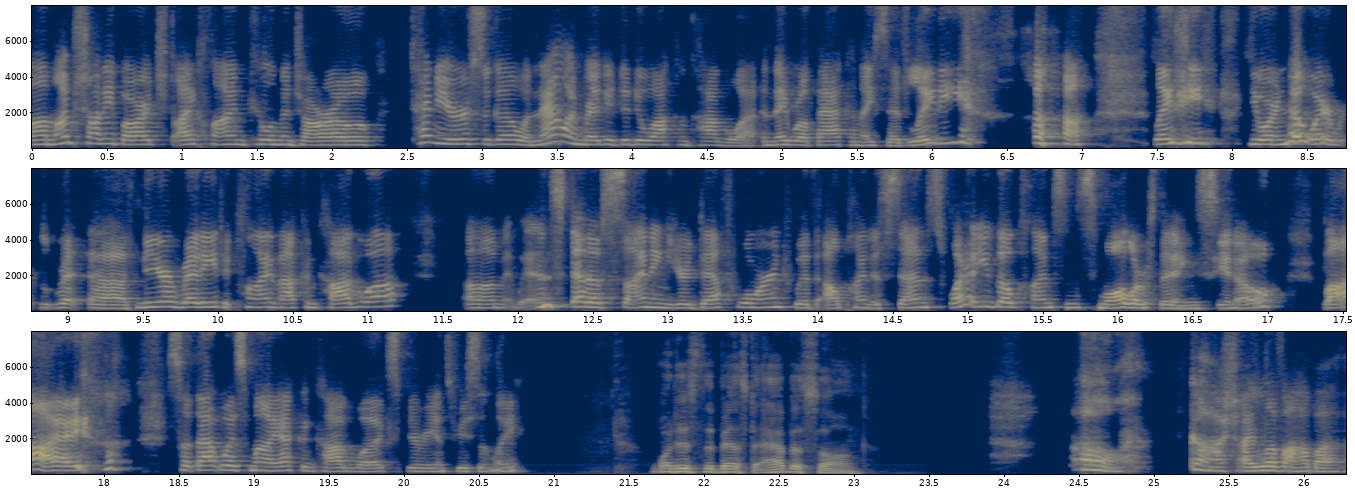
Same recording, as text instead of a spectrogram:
um, I'm Shadi Bartsch. I climbed Kilimanjaro 10 years ago and now I'm ready to do Aconcagua. And they wrote back and they said, lady, lady, you are nowhere uh, near ready to climb Aconcagua um, instead of signing your death warrant with Alpine Ascents, why don't you go climb some smaller things, you know? Bye. so that was my Aconcagua experience recently. What is the best ABBA song? Oh, gosh, I love ABBA.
